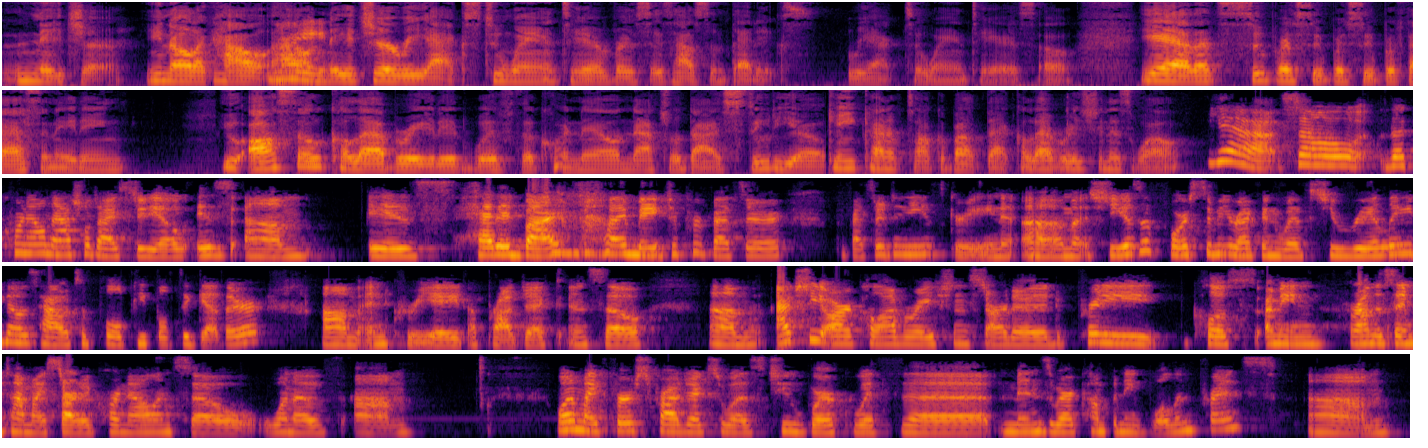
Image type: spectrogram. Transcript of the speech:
nature, you know, like how, right. how nature reacts to wear and tear versus how synthetics react to wear and tear. So, yeah, that's super, super, super fascinating. You also collaborated with the Cornell Natural Dye Studio. Can you kind of talk about that collaboration as well? Yeah, so the Cornell Natural Dye Studio is um, is headed by my major professor, Professor Denise Green. Um, she is a force to be reckoned with. She really knows how to pull people together um, and create a project, and so um, actually, our collaboration started pretty close. I mean, around the same time I started Cornell, and so one of um, one of my first projects was to work with the menswear company Wool&Prince. Um,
